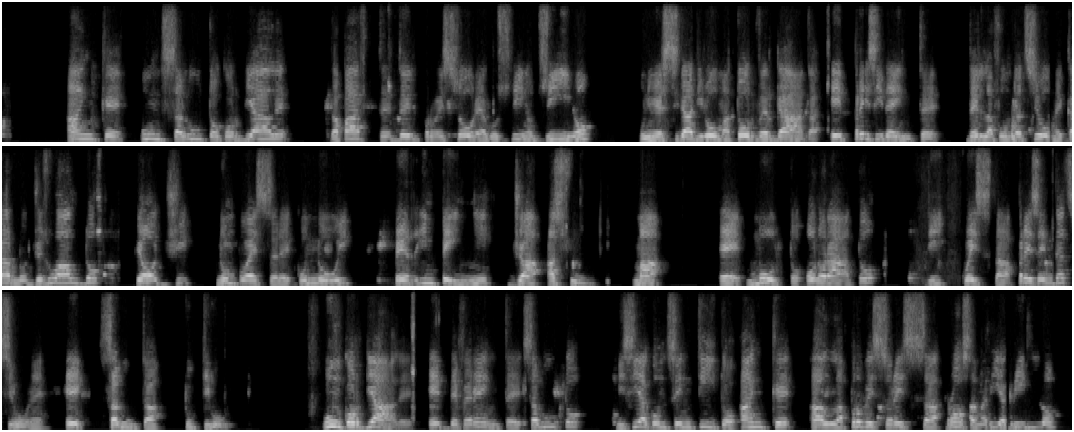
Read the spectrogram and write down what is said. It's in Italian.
anche un saluto cordiale da parte del professore Agostino Zino, Università di Roma Tor Vergata e presidente della Fondazione Carlo Gesualdo, che oggi non può essere con noi per impegni già assunti, ma è molto onorato di questa presentazione e saluta tutti voi. Un cordiale e deferente saluto mi sia consentito anche alla professoressa Rosa Maria Grillo,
